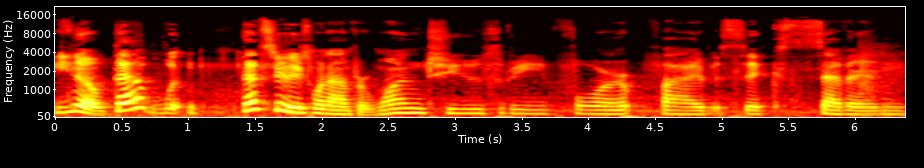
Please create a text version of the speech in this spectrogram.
you know that w- that series went on for one, two, three, four, five, six, seven.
